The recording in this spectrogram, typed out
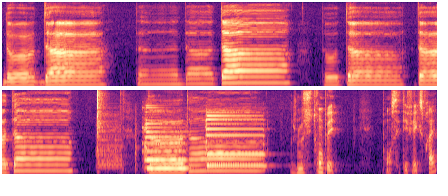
Do, Da, Da, Da, Da. Je me suis trompé. Bon, c'était fait exprès.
